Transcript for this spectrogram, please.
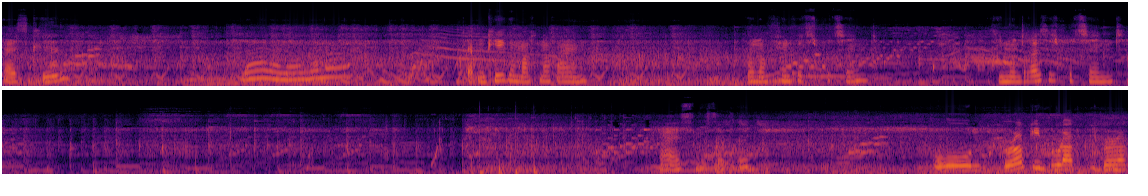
Nice Kill. La, la, la, la, Ich habe einen Kill gemacht, noch einen. Und noch 44 Prozent. 37 Nice, nächster Kill. Und Brocky Brock Brock,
